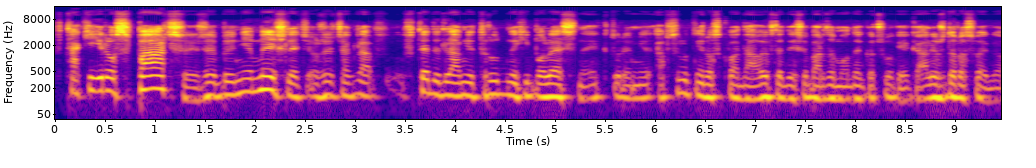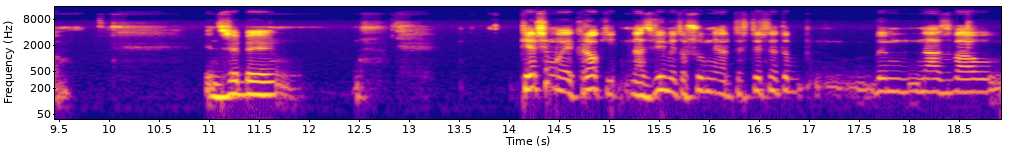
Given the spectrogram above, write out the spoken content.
w takiej rozpaczy, żeby nie myśleć o rzeczach dla, wtedy dla mnie trudnych i bolesnych, które mnie absolutnie rozkładały, wtedy jeszcze bardzo młodego człowieka, ale już dorosłego. Więc żeby pierwsze moje kroki, nazwijmy to szumnie artystyczne, to bym nazwał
